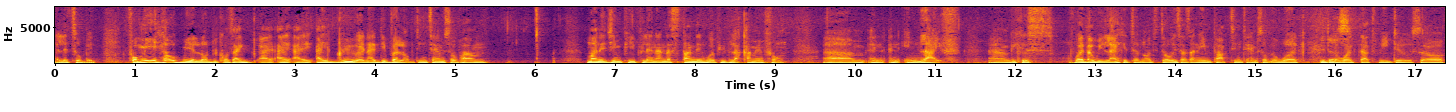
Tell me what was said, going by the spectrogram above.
a little bit. For me, it helped me a lot because I, I, I, I I grew and I developed in terms of um, managing people and understanding where people are coming from um, and, and in life. Um, because whether we like it or not, it always has an impact in terms of the work, the work that we do. So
